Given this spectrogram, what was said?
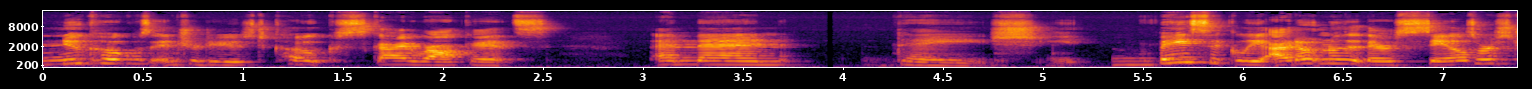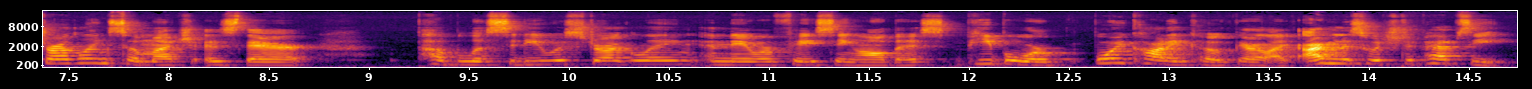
New Coke was introduced. Coke skyrockets, and then they sh- basically I don't know that their sales were struggling so much as their publicity was struggling, and they were facing all this. People were boycotting Coke. They're like, I'm going to switch to Pepsi.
